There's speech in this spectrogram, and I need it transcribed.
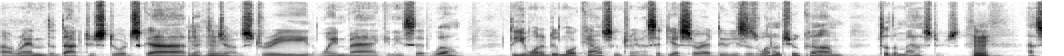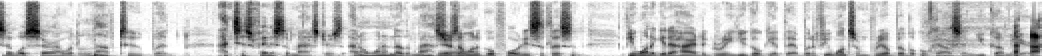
I ran into Dr. Stuart Scott, mm-hmm. Dr. John Street, Wayne Mack, and he said, Well, do you want to do more counseling training? I said, Yes, sir, I do. He says, Why don't you come to the Masters? Hmm. I said, Well, sir, I would love to, but I just finished a Master's. I don't want another Master's. Yeah. I want to go forward. He says, Listen, if you want to get a higher degree, you go get that. But if you want some real biblical counseling, you come here.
